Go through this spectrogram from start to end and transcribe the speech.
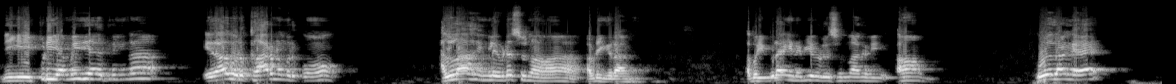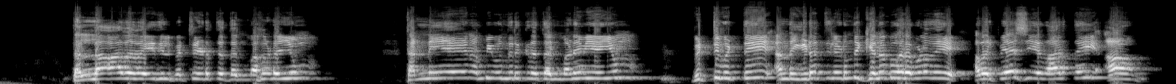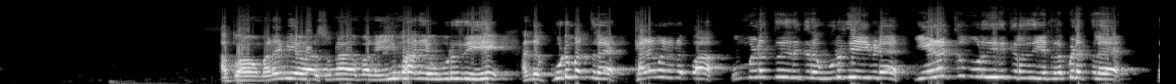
நீங்க இப்படி அமைதியா இருக்கிறீங்கன்னா ஏதாவது ஒரு காரணம் இருக்கும். அல்லாஹ் எங்களை விட சொன்னானா? அப்படிங்கிறாங்க. அப்ப இப்ராஹிம் நபி அவர்கள் சொன்னார்கள் ஆம். இவ்வளவுதாங்க. தள்ளாத வயதில் பெற்றெடுத்த தன் மகனையும் தன்னையே நம்பி வந்திருக்கிற தன் மனைவியையும் விட்டுவிட்டு அந்த இடத்திலிருந்து கிளம்புகிற பொழுது அவர் பேசிய வார்த்தை ஆம். அப்ப அவன் மனைவிய சொன்னாங்க ஈமானிய உறுதி அந்த குடும்பத்துல கணவன் நினைப்பா உம்மிடத்தில் இருக்கிற உறுதியை விட எனக்கும் உறுதி இருக்கிறது என் ரப்பிடத்துல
